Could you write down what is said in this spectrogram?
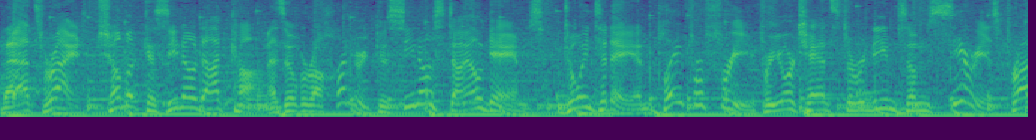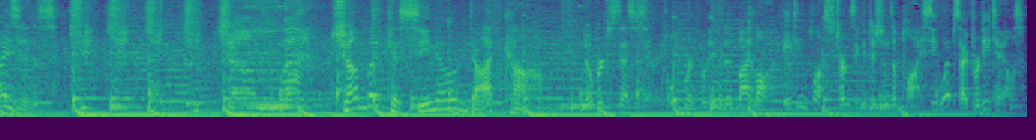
That's right. ChumbaCasino.com has over 100 casino style games. Join today and play for free for your chance to redeem some serious prizes. Chumba. ChumbaCasino.com. No purchase necessary. Void were prohibited by law. 18 plus. Terms and conditions apply. See website for details.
